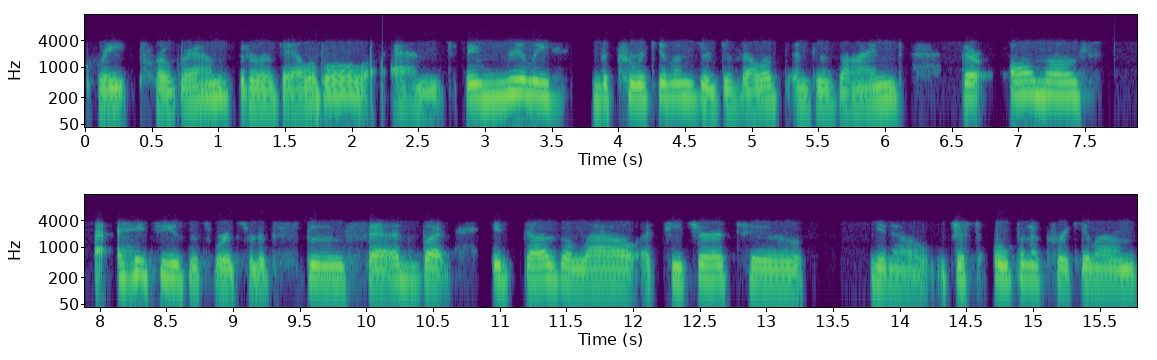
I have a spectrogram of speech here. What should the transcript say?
great programs that are available, and they really, the curriculums are developed and designed. They're almost, I hate to use this word sort of spoon fed, but it does allow a teacher to you know, just open a curriculum.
